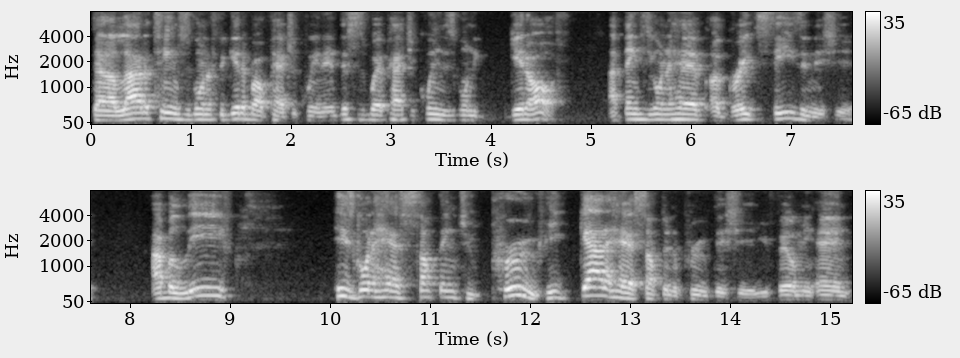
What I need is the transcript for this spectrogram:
that a lot of teams is going to forget about Patrick Queen, and this is where Patrick Queen is going to get off. I think he's going to have a great season this year. I believe he's going to have something to prove. He got to have something to prove this year. You feel me? And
